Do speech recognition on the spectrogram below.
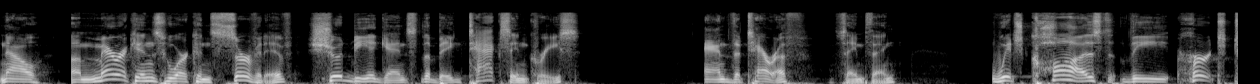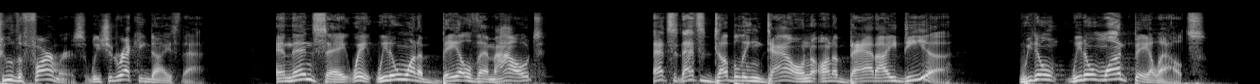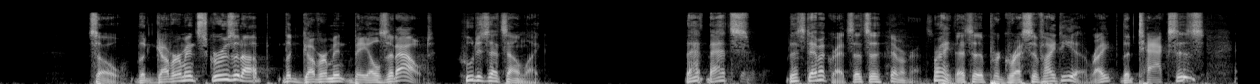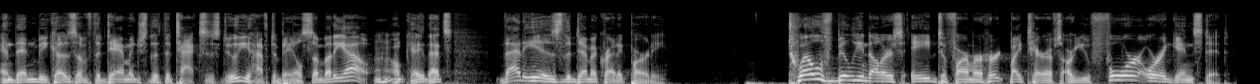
Now, Americans who are conservative should be against the big tax increase and the tariff, same thing, which caused the hurt to the farmers. We should recognize that. And then say, wait, we don't want to bail them out. That's that's doubling down on a bad idea. We don't we don't want bailouts. So, the government screws it up, the government bails it out. Who does that sound like? That that's Democrats. that's Democrats. That's a Democrats. Right. That's a progressive idea, right? The taxes, and then because of the damage that the taxes do, you have to bail somebody out. Mm-hmm. Okay, that's that is the Democratic Party. $12 billion aid to farmer hurt by tariffs. Are you for or against it?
